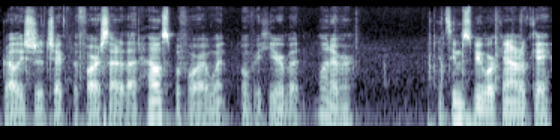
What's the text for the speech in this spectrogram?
Probably should have checked the far side of that house before I went over here, but whatever. It seems to be working out okay.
